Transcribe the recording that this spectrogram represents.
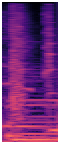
Music.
